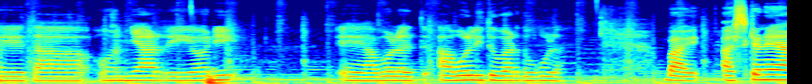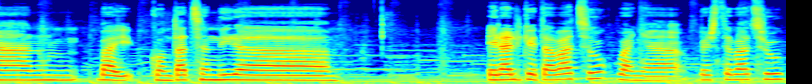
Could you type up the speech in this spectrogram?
eta oinarri hori e, abolit, abolitu behar dugula. Bai, azkenean, bai, kontatzen dira eralketa batzuk, baina beste batzuk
